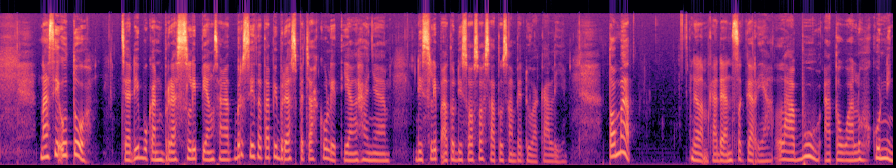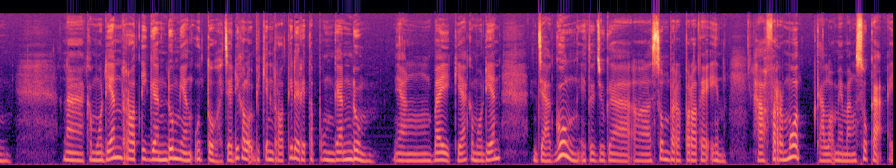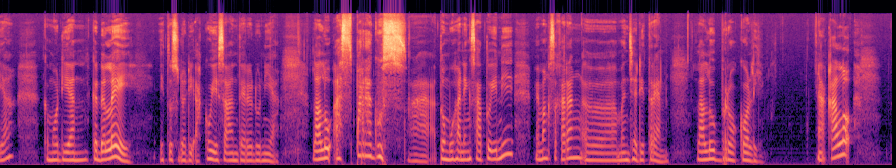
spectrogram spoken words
Nasi utuh jadi bukan beras slip yang sangat bersih tetapi beras pecah kulit yang hanya dislip atau disosok 1 sampai 2 kali. Tomat dalam keadaan segar ya, labu atau waluh kuning. Nah, kemudian roti gandum yang utuh. Jadi kalau bikin roti dari tepung gandum yang baik ya. Kemudian jagung itu juga uh, sumber protein. Havermut kalau memang suka ya. Kemudian kedelai itu sudah diakui seantero dunia. Lalu asparagus, nah, tumbuhan yang satu ini memang sekarang e, menjadi tren. Lalu brokoli. Nah, kalau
